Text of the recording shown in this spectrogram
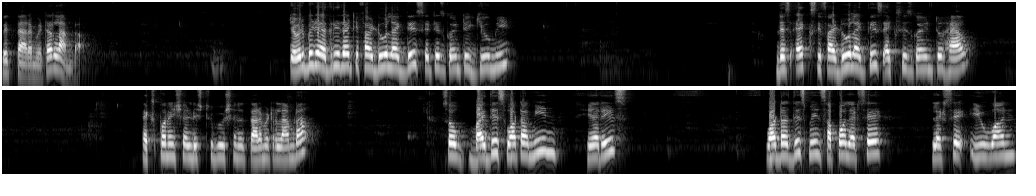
with parameter lambda. Everybody agree that if I do like this, it is going to give me this x, if I do like this, x is going to have exponential distribution with parameter lambda. So, by this what I mean here is, what does this mean? Suppose let us say, let us say u1,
